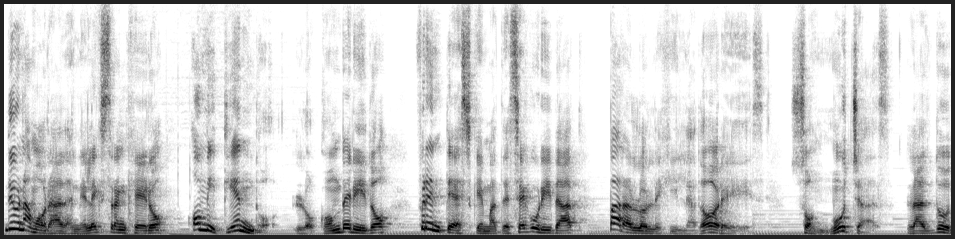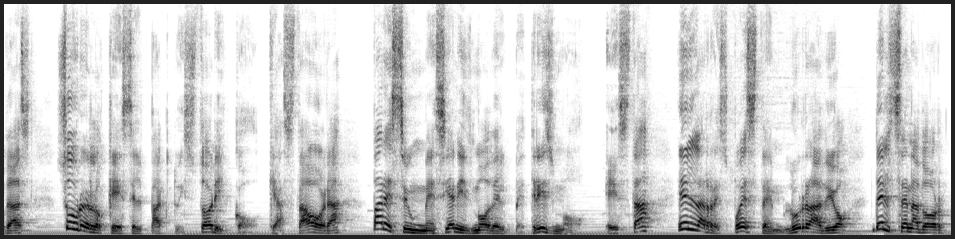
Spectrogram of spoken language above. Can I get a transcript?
de una morada en el extranjero, omitiendo lo convenido frente a esquemas de seguridad para los legisladores. Son muchas las dudas sobre lo que es el pacto histórico, que hasta ahora parece un mesianismo del petrismo. Esta es la respuesta en Blue Radio del senador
